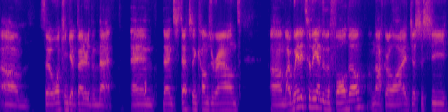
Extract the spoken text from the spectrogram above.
um, so what can get better than that? And then Stetson comes around. Um, I waited till the end of the fall, though. I'm not gonna lie, just to see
